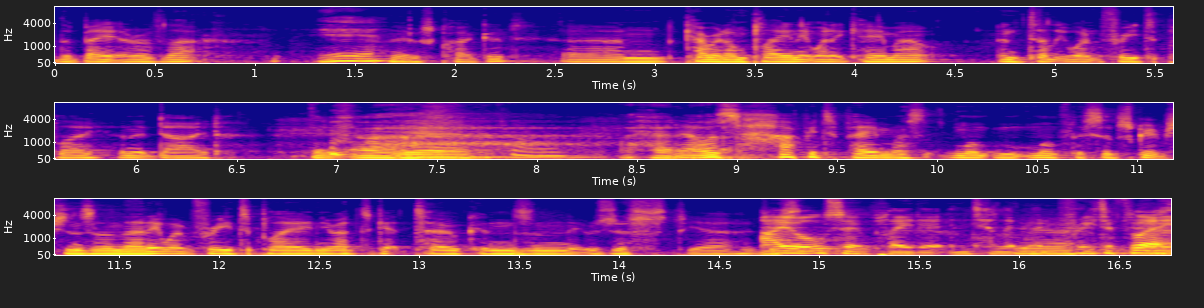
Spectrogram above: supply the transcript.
the beta of that. Yeah, yeah. It was quite good, and carried on playing it when it came out until it went free to play and it died. Did, uh, Yeah. I heard Yeah, I was that. happy to pay my s- mon- monthly subscriptions, and then it went free to play, and you had to get tokens, and it was just yeah. it I also played it until it went free to play.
